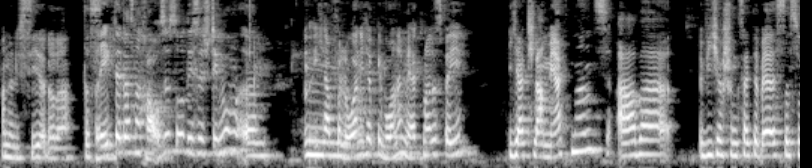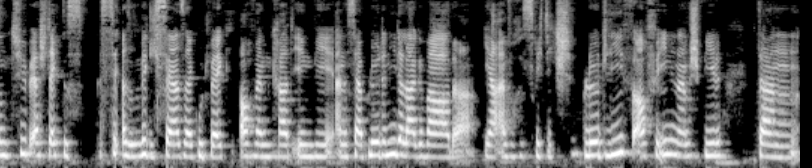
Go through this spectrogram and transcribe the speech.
analysiert oder das. Trägt er das nach Hause so, diese Stimmung? Ähm, ich habe verloren, ich habe gewonnen. Merkt man das bei ihm? Ja, klar merkt man's, aber wie ich auch schon gesagt habe, er ist das so ein Typ, er steckt es se- also wirklich sehr, sehr gut weg, auch wenn gerade irgendwie eine sehr blöde Niederlage war oder ja, einfach es richtig blöd lief, auch für ihn in einem Spiel, dann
